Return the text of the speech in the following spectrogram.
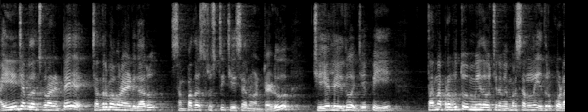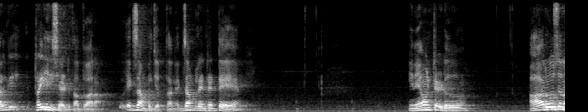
అవి ఏం చెప్పదలుచుకున్నాడంటే చంద్రబాబు నాయుడు గారు సంపద సృష్టి చేశాను అంటాడు చేయలేదు అని చెప్పి తన ప్రభుత్వం మీద వచ్చిన విమర్శలను ఎదుర్కోవడానికి ట్రై చేశాడు తద్వారా. ఎగ్జాంపుల్ చెప్తాను. ఎగ్జాంపుల్ ఏంటంటే ఈయనేమంటాడు ఆ రోజున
